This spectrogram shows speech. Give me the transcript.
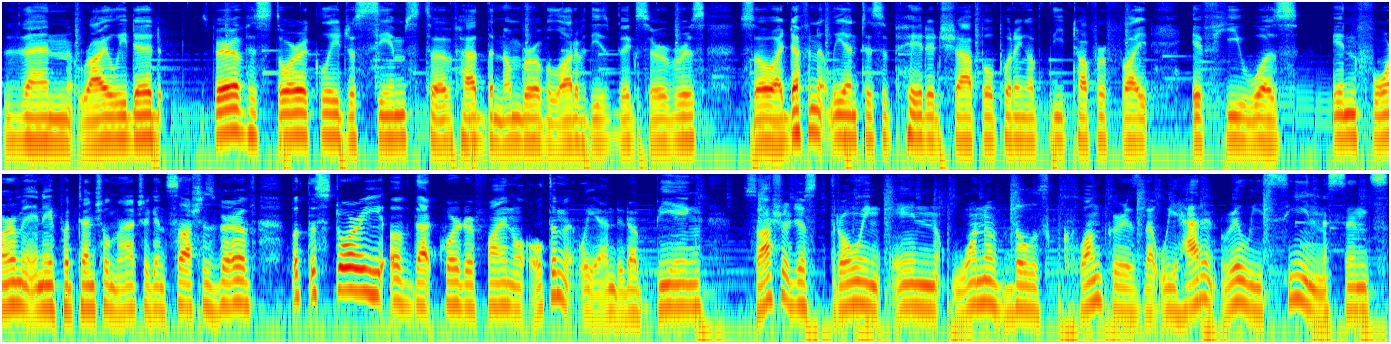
than Reilly did. Zverev historically just seems to have had the number of a lot of these big servers, so I definitely anticipated Shapo putting up the tougher fight if he was in form in a potential match against Sasha Zverev. But the story of that quarterfinal ultimately ended up being Sasha just throwing in one of those clunkers that we hadn't really seen since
